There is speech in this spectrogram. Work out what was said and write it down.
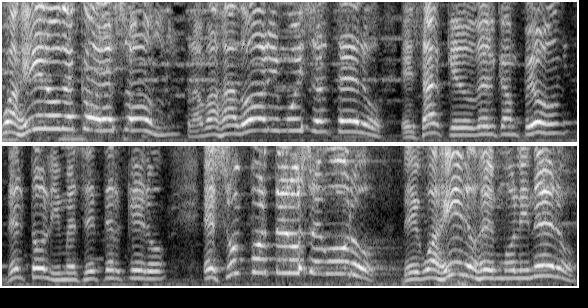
Guajiro de corazón, trabajador y muy certero. Es arquero del campeón, del Tolima ese arquero. Es un portero seguro, de Guajiros el molinero.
